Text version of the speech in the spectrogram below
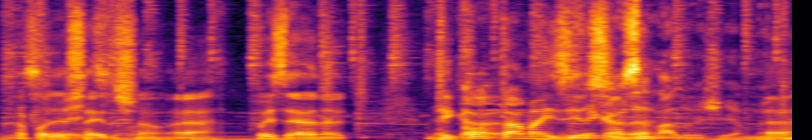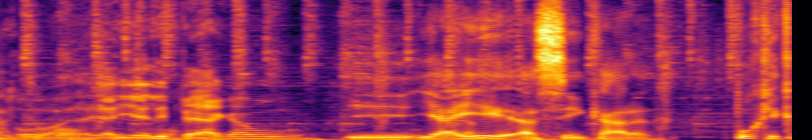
para poder sair do chão. É. Pois é, né? Tem legal, que contar mais isso, legal né? essa analogia, muito é, boa. Bom, e aí ele bom. pega o e, e aí, assim, cara, por que, que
